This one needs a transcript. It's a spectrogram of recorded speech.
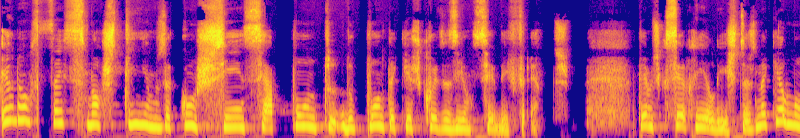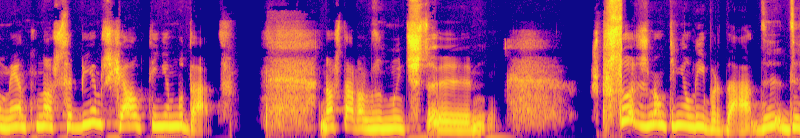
Eu não sei se nós tínhamos a consciência a ponto, do ponto a que as coisas iam ser diferentes. Temos que ser realistas. Naquele momento nós sabíamos que algo tinha mudado nós estávamos muito. Uh, os professores não tinham liberdade de,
